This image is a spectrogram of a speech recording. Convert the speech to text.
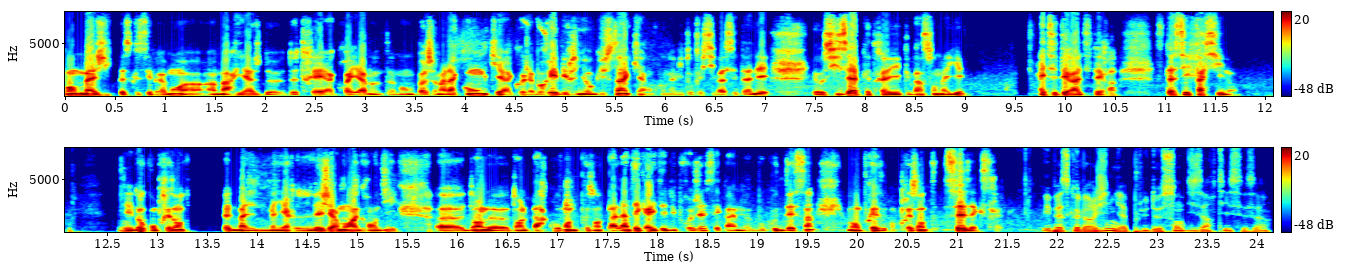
vraiment magique parce que c'est vraiment un, mariage de, de, traits incroyable, notamment Benjamin Lacombe qui a collaboré, Virginie Augustin qui qu'on invite au festival cette année, et aussi Qui a travaillé avec Vincent Maillet, etc. etc. C'est assez fascinant. Et donc on présente de manière légèrement agrandie euh, dans, le, dans le parcours. On ne présente pas l'intégralité du projet, c'est quand même beaucoup de dessins, mais on, pré on présente 16 extraits. Oui, parce que l'origine, il y a plus de 110 artistes, c'est ça?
